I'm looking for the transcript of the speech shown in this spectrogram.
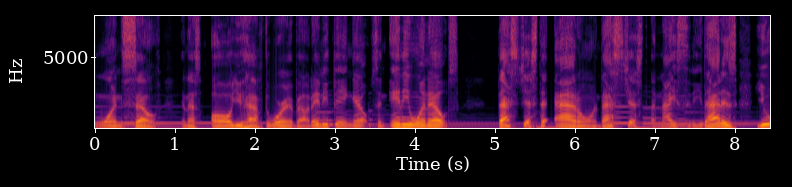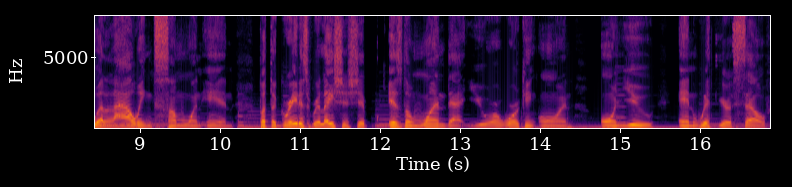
oneself. And that's all you have to worry about. Anything else and anyone else, that's just an add on. That's just a nicety. That is you allowing someone in. But the greatest relationship is the one that you are working on on you and with yourself.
